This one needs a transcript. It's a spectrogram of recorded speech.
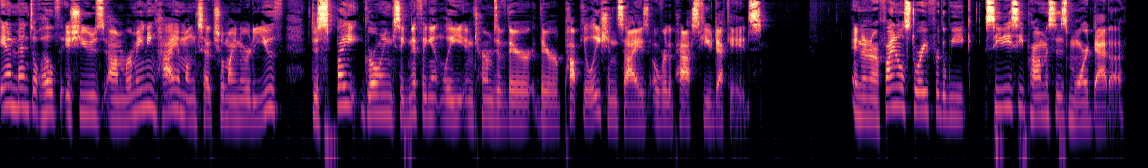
and mental health issues um, remaining high among sexual minority youth, despite growing significantly in terms of their, their population size over the past few decades. And in our final story for the week, CDC promises more data.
